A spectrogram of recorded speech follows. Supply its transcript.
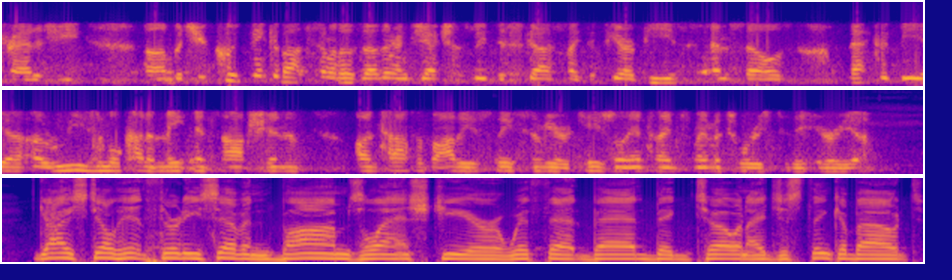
strategy. Um, but you could think about some of those other injections we've discussed, like the PRPs, the stem cells. That could be a, a reasonable kind of maintenance option on top of obviously some of your occasional anti-inflammatories to the area. Guy still hit 37 bombs last year with that bad big toe, and I just think about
